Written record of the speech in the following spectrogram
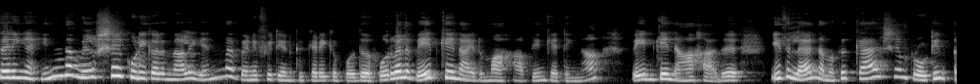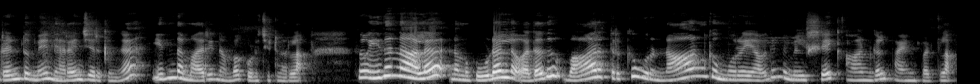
சரிங்க. இந்த மில்க் ஷேக் குடிக்கிறதுனால என்ன பெனிஃபிட் எனக்கு கிடைக்க போகுது? ஒருவேளை வெயிட் கெயின் ஆகிடுமா அப்படின்னு கேட்டிங்கன்னா வெயிட் கெயின் ஆகாது. இதில் நமக்கு கால்சியம் புரோட்டீன் ரெண்டுமே நிறைஞ்சிருக்குங்க. இந்த மாதிரி நம்ம குடிச்சிட்டு வரலாம். ஸோ இதனால் நமக்கு உடலில் அதாவது வாரத்திற்கு ஒரு நான்கு முறையாவது இந்த மில்க் ஷேக் ஆண்கள் பயன்படுத்தலாம்.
